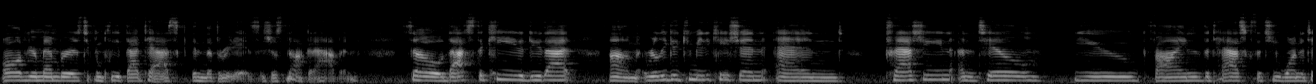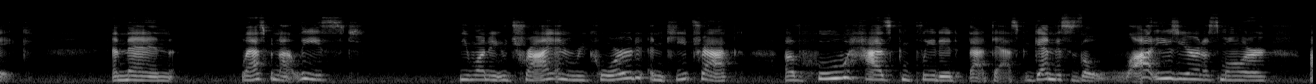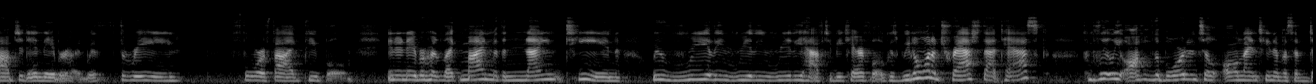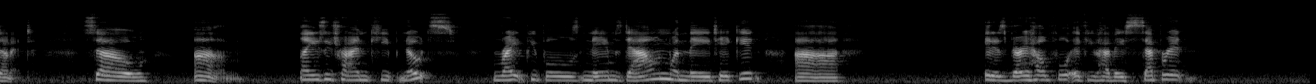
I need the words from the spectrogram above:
all of your members to complete that task in the three days. It's just not going to happen. So that's the key to do that. Um, really good communication and trashing until you find the tasks that you want to take. And then, last but not least, you want to try and record and keep track of who has completed that task. Again, this is a lot easier in a smaller opted in neighborhood with three, four or five people. In a neighborhood like mine with 19, we really, really, really have to be careful because we don't want to trash that task completely off of the board until all 19 of us have done it. So, um, I usually try and keep notes, write people's names down when they take it. Uh, it is very helpful if you have a separate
